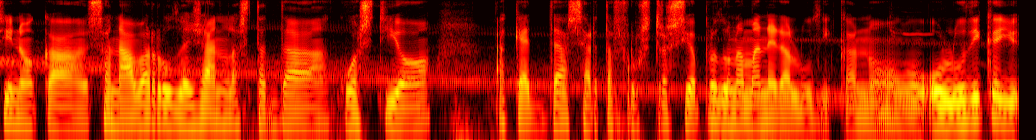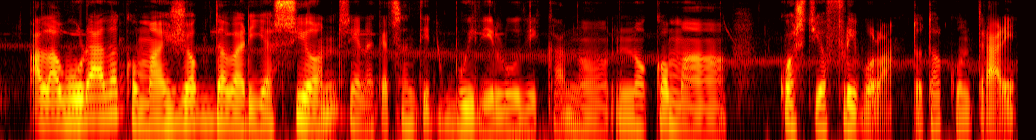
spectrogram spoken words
sinó que s'anava rodejant l'estat de qüestió aquest de certa frustració, però d'una manera lúdica, no? O, o lúdica i elaborada com a joc de variacions, i en aquest sentit vull dir lúdica, no, no com a qüestió frívola, tot el contrari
